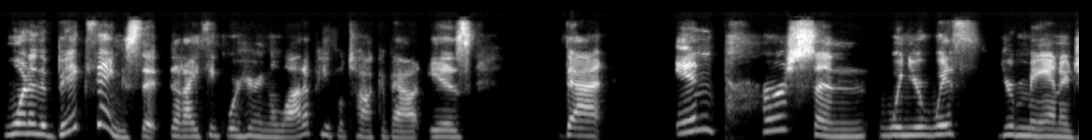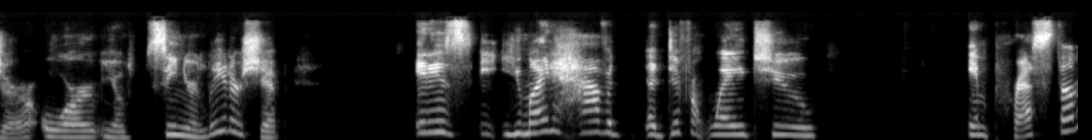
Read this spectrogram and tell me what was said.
One of the big things that that i think we're hearing a lot of people talk about is that in person when you're with your manager or you know senior leadership it is you might have a, a different way to impress them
